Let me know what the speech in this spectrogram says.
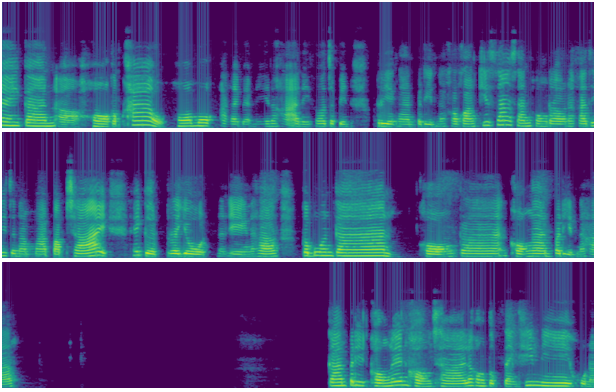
ในการห่อกับข้าวห่อหมกอะไรแบบนี้นะคะ อันนี้ก็จะเป็นเรียกงานประดิษฐ์นะคะ ความคิดสร้างสรรค์ของเรานะคะ ที่จะนำมาปรับใช้ให้เกิดประโยชน์นั่นเองนะคะ กระบวนการของการของงานประดิษฐ์นะคะ การประดิษฐ์ของเล่นของใช้และของตกแต่งที่มีคุณ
